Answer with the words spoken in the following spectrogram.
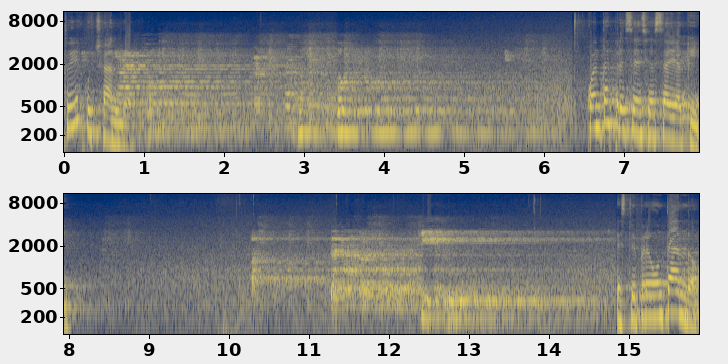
Estoy escuchando. ¿Cuántas presencias hay aquí? Estoy preguntando,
